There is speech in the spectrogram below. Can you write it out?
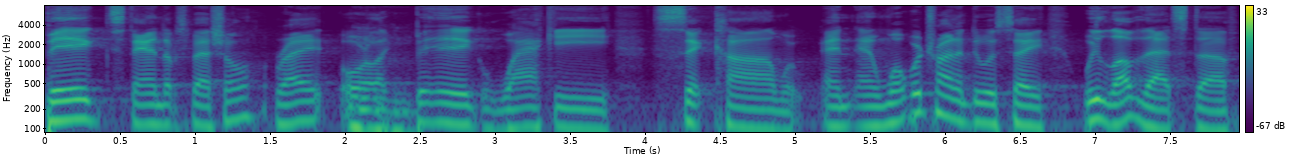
big stand-up special, right, or like big wacky sitcom. And and what we're trying to do is say we love that stuff.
